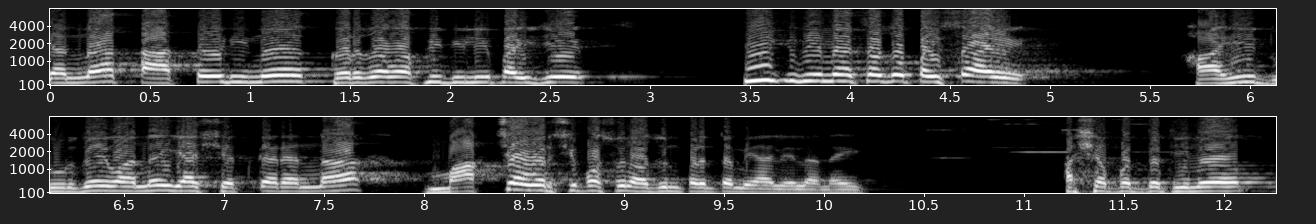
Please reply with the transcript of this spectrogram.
यांना तातडीनं कर्जमाफी दिली पाहिजे. पीक विम्याचा जो पैसा आहे हाही दुर्दैवानं या शेतकऱ्यांना मागच्या वर्षीपासून अजूनपर्यंत मिळालेला नाही. अशा पद्धतीनं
